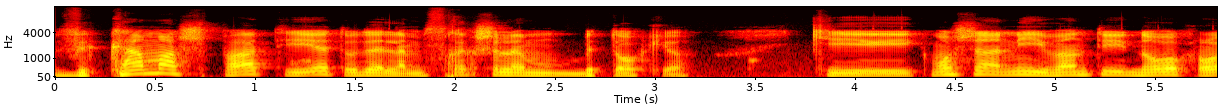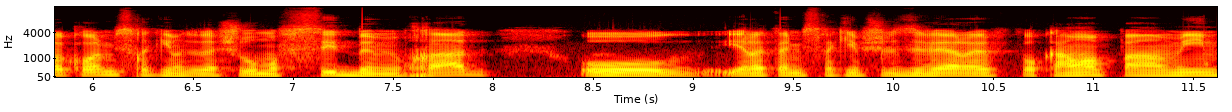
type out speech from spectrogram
וכמה השפעה תהיה אתה יודע למשחק שלהם בטוקיו. כי כמו שאני הבנתי נובק רואה כל המשחקים אתה יודע שהוא מפסיד במיוחד הוא יראה את המשחקים של זוורב פה כמה פעמים,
